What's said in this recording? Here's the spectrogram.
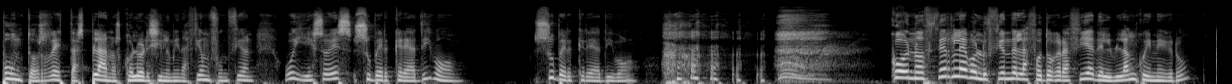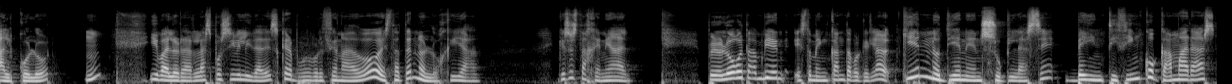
puntos, rectas, planos, colores, iluminación, función. Uy, eso es súper creativo. Súper creativo. Conocer la evolución de la fotografía del blanco y negro al color y valorar las posibilidades que ha proporcionado esta tecnología. Que eso está genial. Pero luego también, esto me encanta porque, claro, ¿quién no tiene en su clase 25 cámaras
